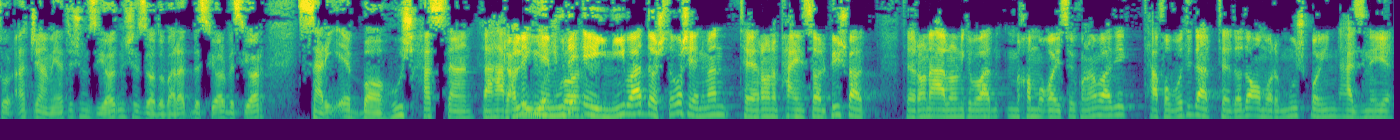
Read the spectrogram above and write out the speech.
سرعت جمعیتشون زیاد میشه زاد و برد بسیار بسیار سریع باهوش هستن. به هر حال یه نمود عینی باید داشته باشه. یعنی من تهران پنج سال پیش و تهران الان که باید می‌خوام مقایسه کنم باید یک تفاوتی در تعداد آمار موش با این هزینه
